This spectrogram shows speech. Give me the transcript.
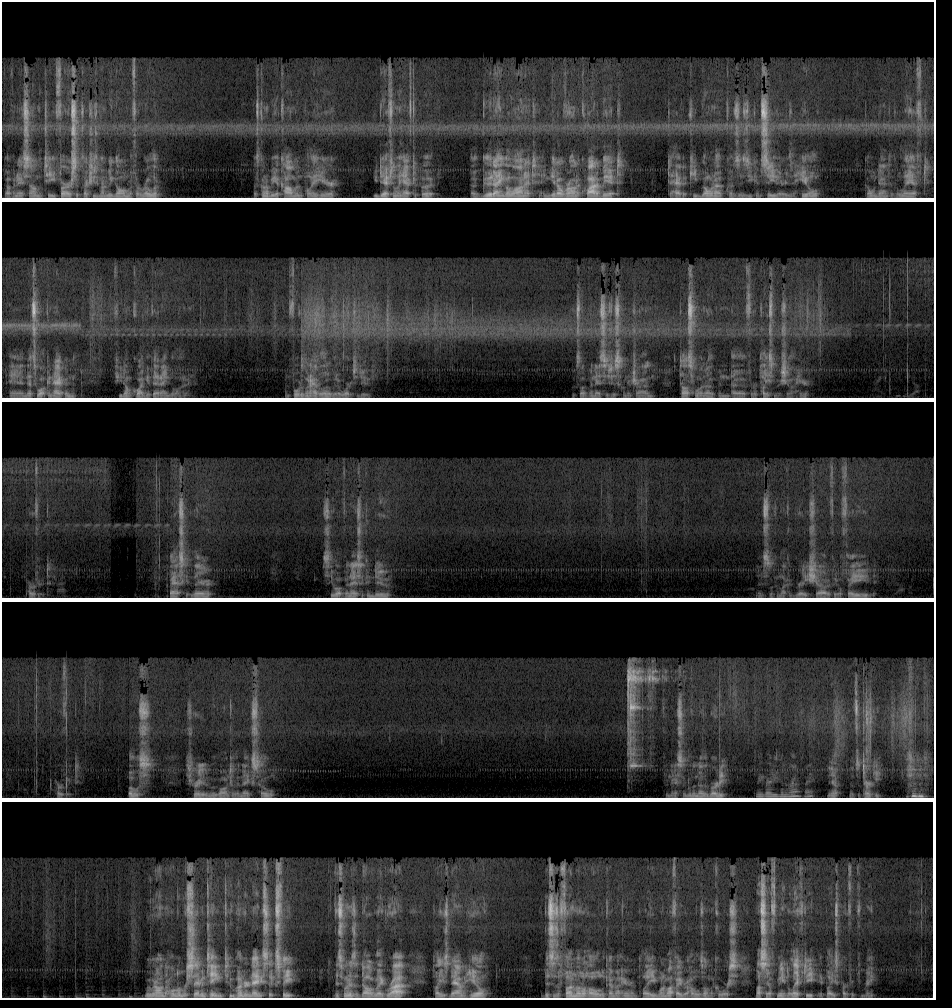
Got Vanessa on the tee first. Looks like she's going to be going with a roller. That's going to be a common play here. You definitely have to put a good angle on it and get over on it quite a bit to have it keep going up because as you can see there is a hill going down to the left and that's what can happen if you don't quite get that angle on it. Unfortunately, we're going to have a little bit of work to do. Looks like Vanessa's just going to try and toss one up and uh, for a placement shot here. Perfect. Basket there. See what Vanessa can do. It's looking like a great shot if it'll fade. Perfect. Close. It's ready to move on to the next hole. Vanessa with another birdie. Three birdies in a row, right? Yep, that's a turkey. Moving on to hole number 17, 286 feet. This one is a dog leg right, plays downhill. This is a fun little hole to come out here and play. One of my favorite holes on the course. Myself being a lefty, it plays perfect for me.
